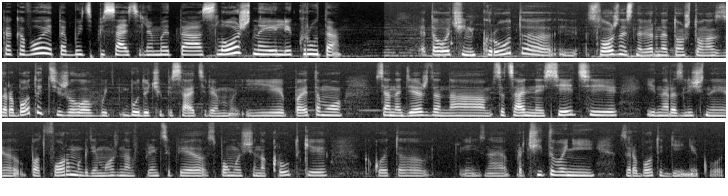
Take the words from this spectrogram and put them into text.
Каково это быть писателем? Это сложно или круто? Это очень круто. Сложность, наверное, в том, что у нас заработать тяжело, будучи писателем. И поэтому вся надежда на социальные сети и на различные платформы, где можно, в принципе, с помощью накрутки, какой-то, я не знаю, прочитываний заработать денег. Вот.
